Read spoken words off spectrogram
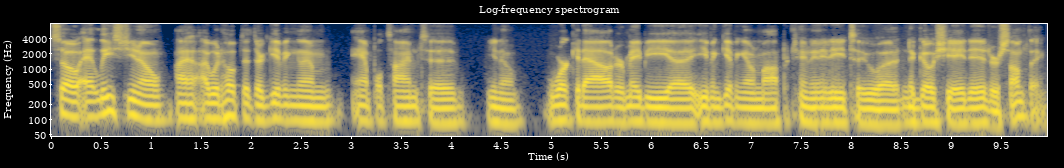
so at least you know I, I would hope that they're giving them ample time to you know work it out or maybe uh, even giving them opportunity to uh, negotiate it or something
